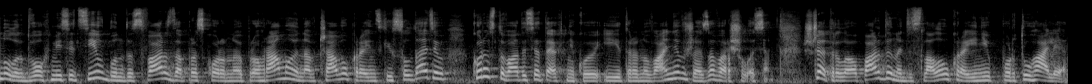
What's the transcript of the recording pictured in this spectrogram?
минулих двох місяців Бундесвар за прискореною програмою навчав українських солдатів користуватися технікою, і тренування вже завершилося. Ще три леопарди надіслала Україні Португалія.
